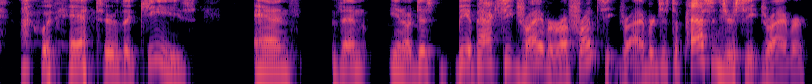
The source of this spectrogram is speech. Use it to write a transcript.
I would hand her the keys and then you know, just be a backseat driver or a front seat driver, just a passenger seat driver,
